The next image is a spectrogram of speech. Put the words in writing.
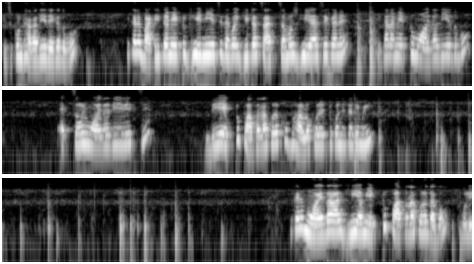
কিছুক্ষণ ঢাকা দিয়ে রেখে দেবো। এখানে বাটিতে আমি একটু ঘি নিয়েছি। দেখো, এই ঘিটা চার চামচ ঘি আছে এখানে। এখানে আমি একটু ময়দা দিয়ে দেবো। এক চামচ ময়দা দিয়ে দিচ্ছি। দিয়ে একটু পাতলা করে খুব ভালো করে একটুখানি এটাকে আমি এখানে ময়দা আর ঘি আমি একটু পাতলা করে দেখো বলে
